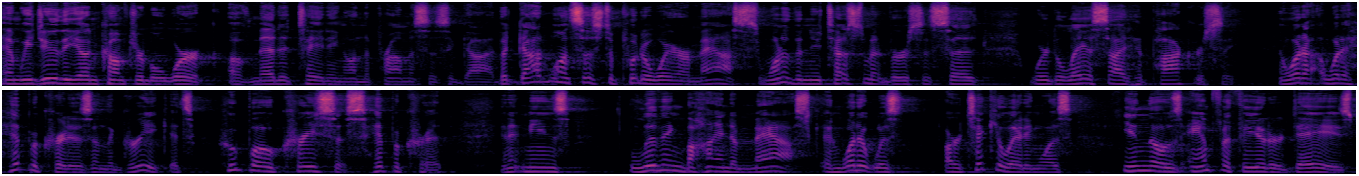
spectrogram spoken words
And we do the uncomfortable work of meditating on the promises of God. But God wants us to put away our masks. One of the New Testament verses said we're to lay aside hypocrisy. And what a, what a hypocrite is in the Greek, it's hypokrisis, hypocrite. And it means living behind a mask. And what it was articulating was in those amphitheater days,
